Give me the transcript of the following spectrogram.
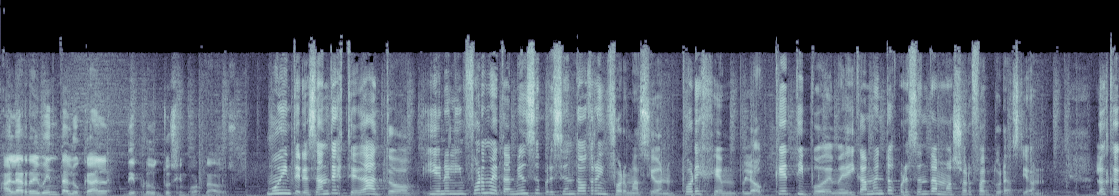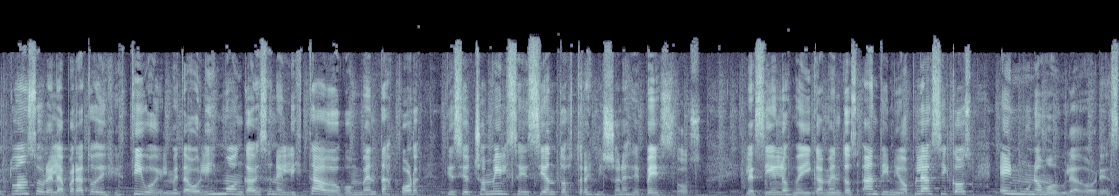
a la reventa local de productos importados. Muy interesante este dato. Y en el informe también se presenta otra información. Por ejemplo, qué tipo de medicamentos presentan mayor facturación. Los que actúan sobre el aparato digestivo y el metabolismo encabezan el listado con ventas por 18.603 millones de pesos. Le siguen los medicamentos antineoplásicos e inmunomoduladores.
